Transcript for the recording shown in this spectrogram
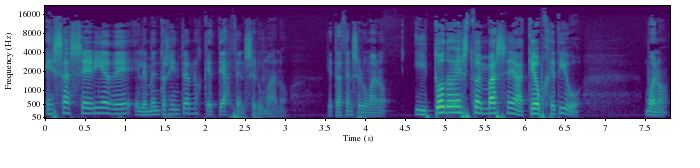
esa serie de elementos internos que te hacen ser humano, que te hacen ser humano. Y todo esto en base a qué objetivo? Bueno,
